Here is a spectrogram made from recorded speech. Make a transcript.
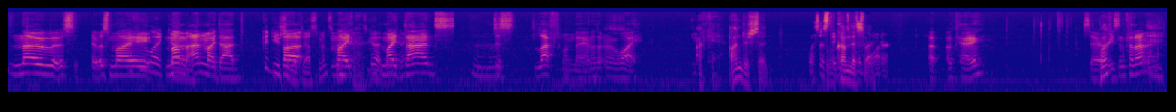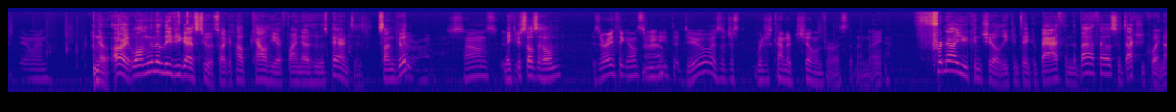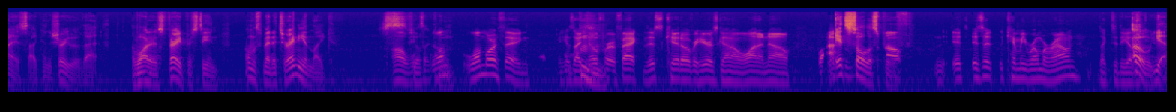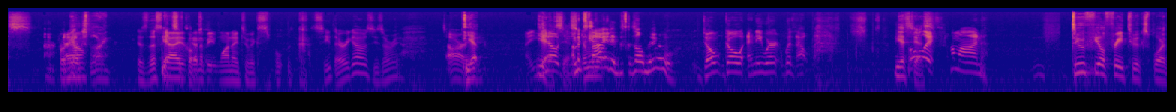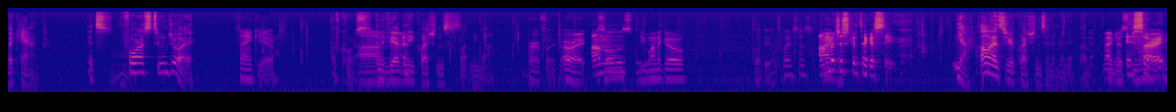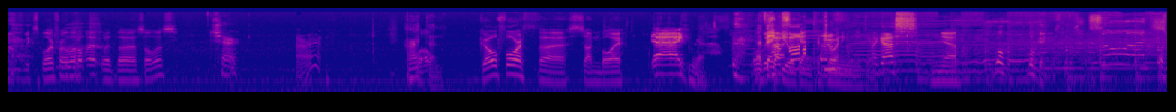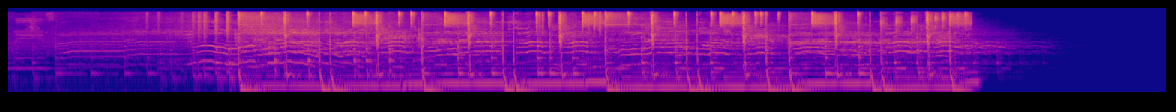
no, it was it was my feel like, mum uh, and my dad. Could use but some adjustments. My it's good. my you think? dad Mhm. just left one day, and I don't know why. Okay, understood. What's this We'll thing come this way. water? Uh, okay. Is there What? a reason for that? Doing. No. All right. Well, I'm gonna leave you guys to it, so I can help Cal here find out who his parent is. Sound good? Alright. Sounds. Make is, yourselves at home. is there anything else Mhm. we need to do? Or is it just we're just kind of chilling for the rest of the night? For now, you can chill. You can take a bath in the bathhouse. It's actually quite nice. I can assure you of that. The water is very pristine, almost Mediterranean-like. S- Oh, feels like one home. one more thing, because I know Mhm. for a fact this kid over here is gonna want to know. Wow. It's soulless Oh, proof. It is it? Can we roam around like to the other? Oh yes. for Can now? exploring. Because this Yes, guy is gonna be wanting to explore. See, there he goes. He's already. Sorry. Yep. You know, Yes, yes. I'm And we'll- excited. This is all new. don't go anywhere without. Yes, Pull yes. it. Come on. Do feel free to explore the camp. It's for us to enjoy, Thank you. of course. and if Um, you have any questions, let me know. Perfect. All right. Um, Solus, do you want to go? What the other places? I'm gonna Magnus- just go take a seat. Yeah, I'll answer your questions in a minute, but Magnus, do you It's wanna alright. come explore for a little bit with uh, Solus? Sure. All right. all right well- then. Go forth, uh, son boy. Yay! Yeah. Well, And we thank you fun, again for joining me here. I guess. Yeah. We'll we'll get used to this. So watch me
